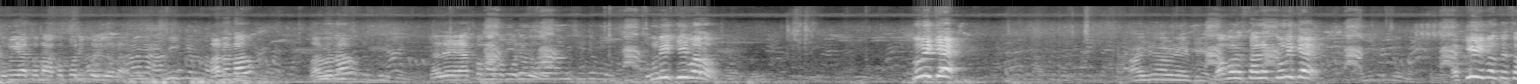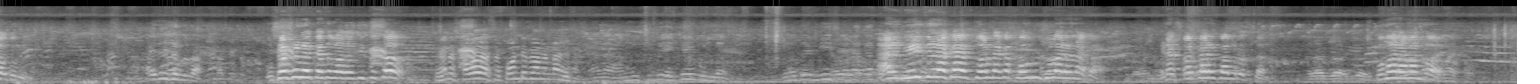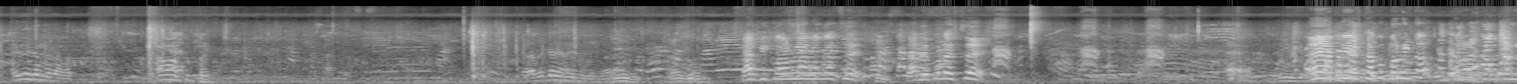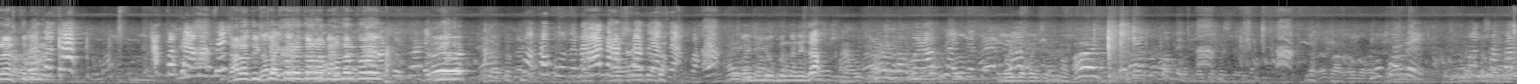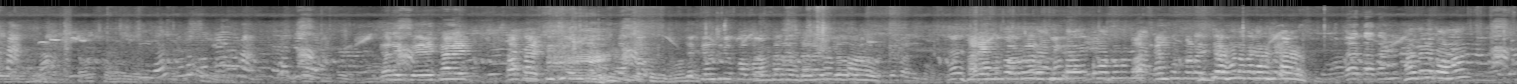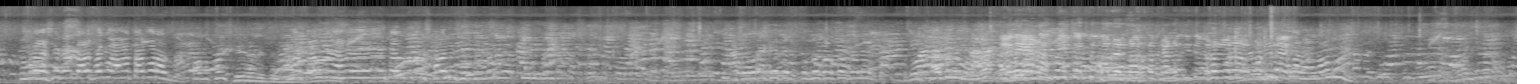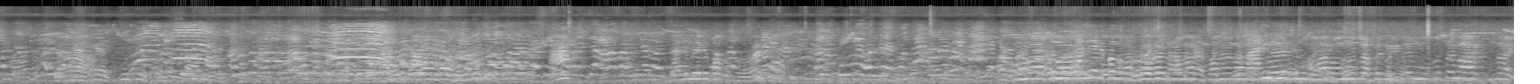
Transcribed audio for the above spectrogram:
তুমি এত মাকপরি করিও না বাধা দাও বাধা দাও তাহলে এত মাকপরি করো তুমি কি বলো তুমি কে কবরস্থানে তুমি কে কি বলতে চাও তুমি। প্রশাসনের কাছে বাধা দিতে চাও এখানে সবাই আছে কোন নাই এখানে আর নিজ এলাকা জল ঢাকা পৌরসভার এলাকা। এটা সরকারের কবরস্থান। তোমার আমার নয়। তার কি করোনা রোগ আছে? তার রিপোর্ট আসছে? আপনি স্টাফ বলেন তো। যারা ডিস্টার্ব করে যারা ভেজাল করে এখানে এখানে সরকারের টিসি যে কেন্দ্রীয় কবরস্থানে যারা কেউ করতে পারে আর এই করোনা রোগী আর স্যাম্পল করাইছে এখন তো এখানে স্টার্ট আছে। হ্যাঁ, দিকে দাও না। তোমরা এসে এখানে দাঁড়িয়ে থাকো, আমার তারপর আসব। আমার তারপরে আমি এটা উপরে সারাদিন থাকতে আমার অমুক আছে নিজের মুখতে মাস্ক নাই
